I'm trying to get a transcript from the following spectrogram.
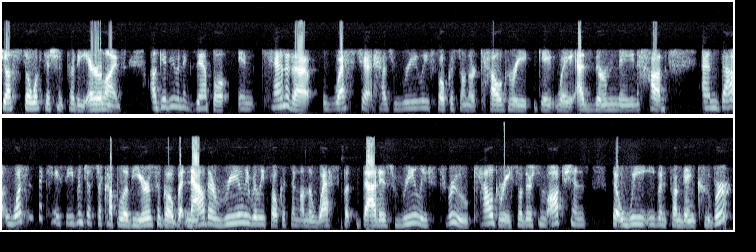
just so efficient for the airlines. I'll give you an example. In Canada, WestJet has really focused on their Calgary gateway as their main hub. And that wasn't the case even just a couple of years ago, but now they're really, really focusing on the West, but that is really through Calgary. So there's some options that we, even from Vancouver,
